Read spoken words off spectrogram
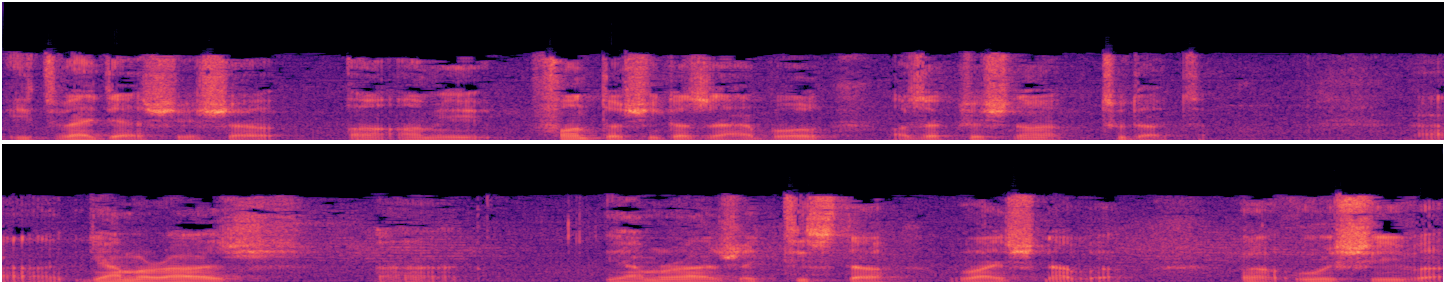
itt vegyes, és a, a, ami fontos igazából, az a Krishna tudat. Uh, Yamaraj, uh, egy tiszta Vaisnava, uh, Úr Shiva,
